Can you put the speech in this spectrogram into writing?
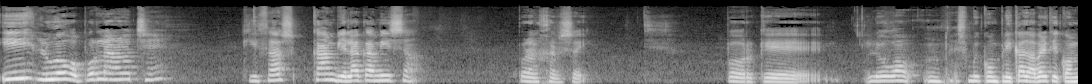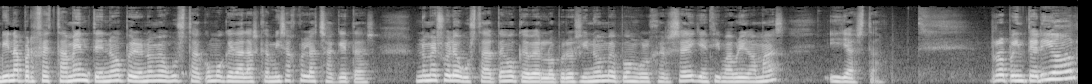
Y luego por la noche quizás cambie la camisa por el jersey. Porque luego mm, es muy complicado. A ver, que combina perfectamente, ¿no? Pero no me gusta cómo quedan las camisas con las chaquetas. No me suele gustar, tengo que verlo. Pero si no, me pongo el jersey y encima abriga más y ya está. Ropa interior.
